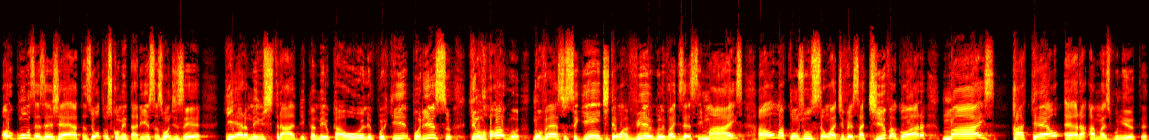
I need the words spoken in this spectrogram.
Alguns exegetas e outros comentaristas vão dizer que era meio estrábica, meio caolha, porque por isso que logo no verso seguinte tem uma vírgula e vai dizer assim: mas há uma conjunção adversativa agora, mas Raquel era a mais bonita.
